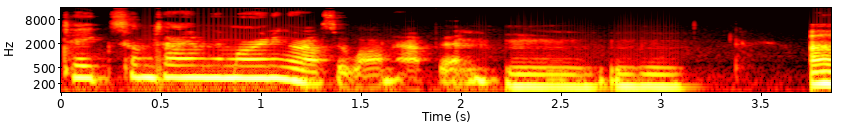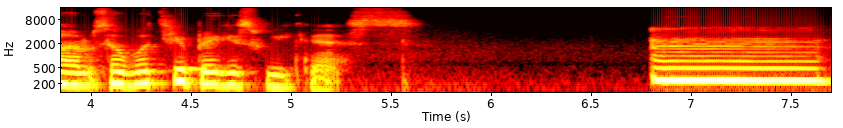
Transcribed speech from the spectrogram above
take some time in the morning, or else it won't happen. Mm-hmm. Um. So, what's your biggest weakness? Mm,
